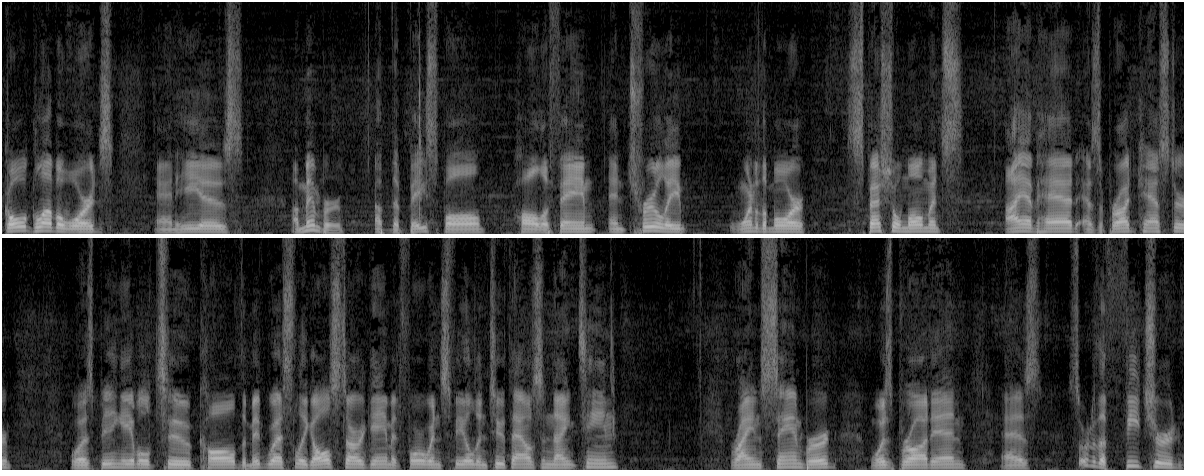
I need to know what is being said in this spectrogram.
Gold Glove awards, and he is a member of the Baseball Hall of Fame and truly one of the more special moments I have had as a broadcaster was being able to call the Midwest League All Star game at Four Winds Field in 2019. Ryne Sandberg was brought in as sort of the featured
